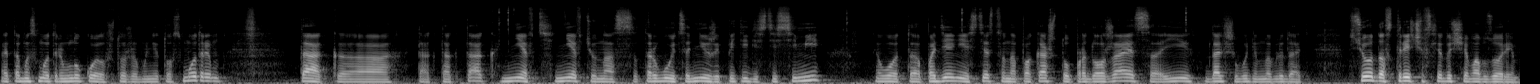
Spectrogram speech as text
это мы смотрим Лукойл. Что же мы не то смотрим? Так, э, так, так, так. Нефть. Нефть у нас торгуется ниже 57. Вот, падение, естественно, пока что продолжается. И дальше будем наблюдать. Все, до встречи в следующем обзоре.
